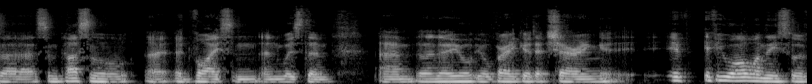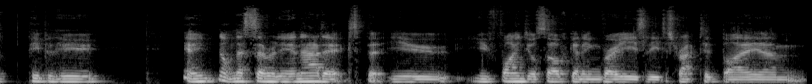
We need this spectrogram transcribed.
uh, some personal uh, advice and, and wisdom, um, that I know you're you're very good at sharing. If if you are one of these sort of people who, you know, not necessarily an addict, but you you find yourself getting very easily distracted by um,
